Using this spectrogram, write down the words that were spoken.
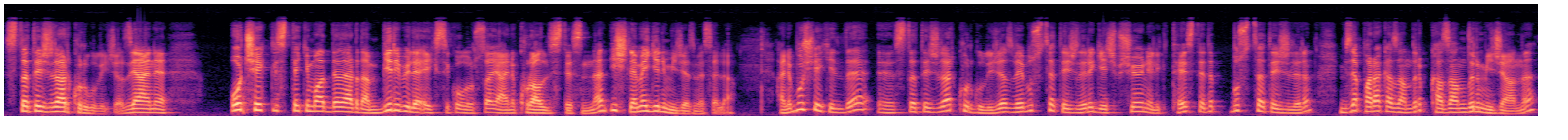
stratejiler kurgulayacağız. Yani O checklist'teki maddelerden biri bile eksik olursa yani kural listesinden işleme girmeyeceğiz mesela. Hani bu şekilde e, stratejiler kurgulayacağız ve bu stratejileri geçmişe yönelik test edip bu stratejilerin bize para kazandırıp kazandırmayacağını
